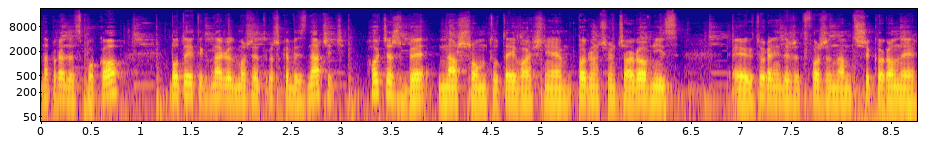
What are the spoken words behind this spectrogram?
naprawdę spoko, bo tutaj tych nagród można troszkę wyznaczyć, chociażby naszą tutaj właśnie poręczą czarownic, która nie dość, że tworzy nam trzy korony,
